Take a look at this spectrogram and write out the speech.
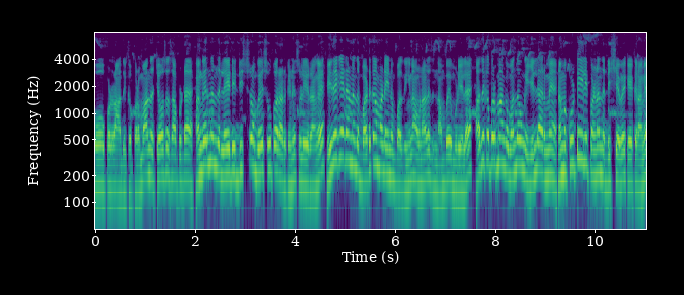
கோவப்படுறான். அதுக்கப்புறமா அந்த சோஸை சாப்பிட்ட அங்க இருந்து அந்த லேடி டிஷ் ரொம்பவே சூப்பரா இருக்குன்னு சொல்லிடுறாங்க. இதை கேட்ட அந்த படுக்கா மண்டையன்னு பாத்தீங்கன்னா அவனால இது நம்பவே முடியல. அதுக்கப்புறமா அங்க வந்தவங்க எல்லாருமே நம்ம குட்டியிலி பண்ண அந்த டிஷ்ஷவே கேக்குறாங்க.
